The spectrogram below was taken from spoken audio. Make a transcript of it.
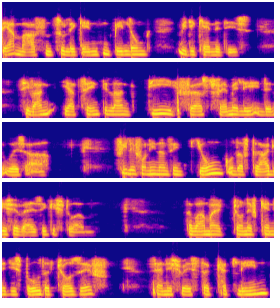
dermaßen zu Legendenbildung wie die Kennedys. Sie waren jahrzehntelang die First Family in den USA. Viele von ihnen sind jung und auf tragische Weise gestorben. Da war mal John F. Kennedys Bruder Joseph, seine Schwester Kathleen,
